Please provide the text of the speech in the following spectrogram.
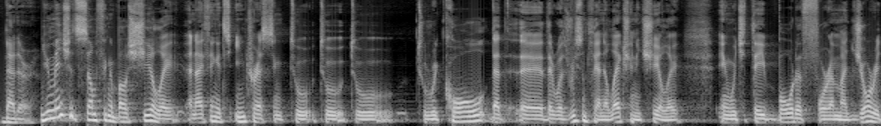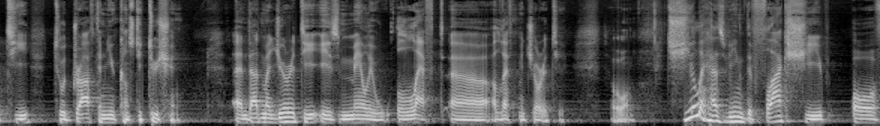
better. You mentioned something about Chile, and I think it's interesting to to to to recall that uh, there was recently an election in Chile in which they voted for a majority to draft a new constitution, and that majority is mainly left uh, a left majority. So Chile has been the flagship of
